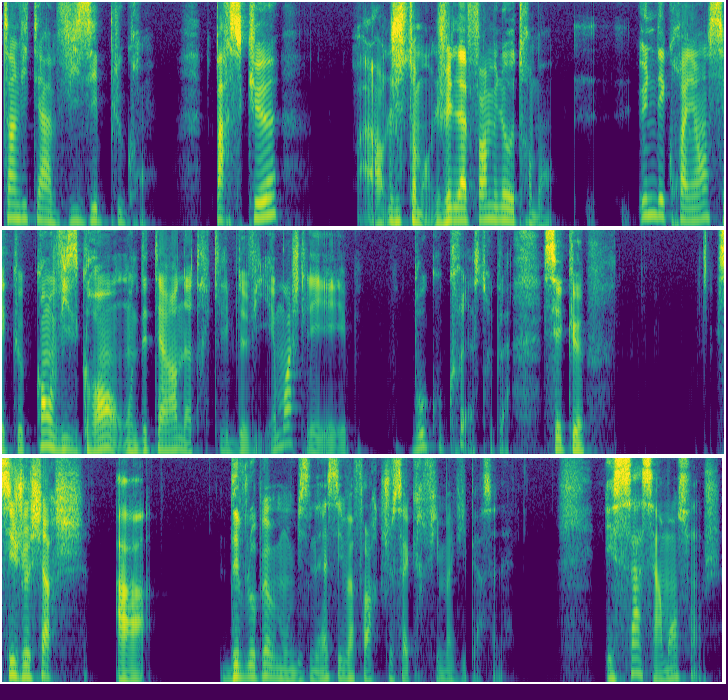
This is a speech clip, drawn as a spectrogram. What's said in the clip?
t'inviter à viser plus grand. Parce que, alors justement, je vais la formuler autrement. Une des croyances, c'est que quand on vise grand, on détériore notre équilibre de vie. Et moi, je l'ai beaucoup cru à ce truc-là. C'est que si je cherche à développer mon business, il va falloir que je sacrifie ma vie personnelle. Et ça, c'est un mensonge.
